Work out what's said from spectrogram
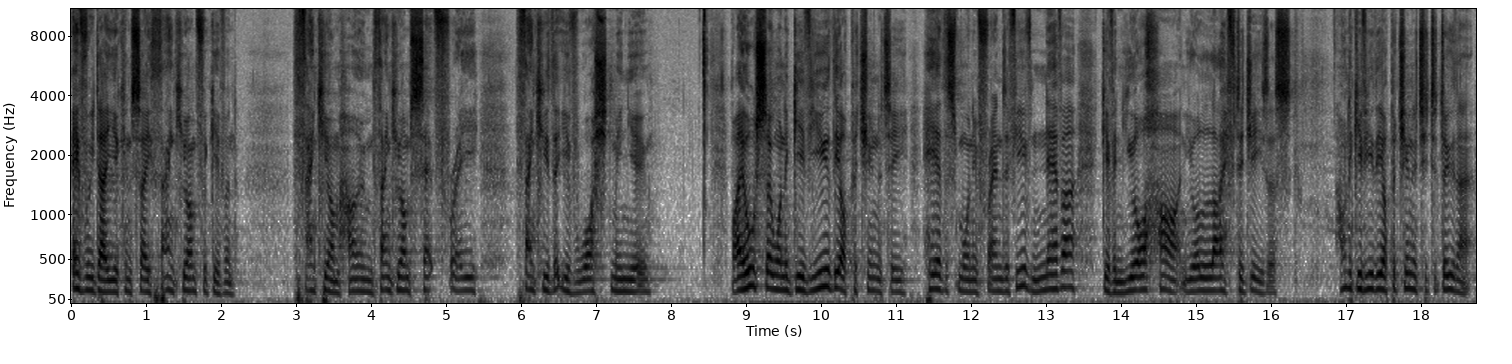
Every day you can say, Thank you, I'm forgiven. Thank you, I'm home. Thank you, I'm set free. Thank you that you've washed me new. But I also want to give you the opportunity here this morning, friends. If you've never given your heart and your life to Jesus, I want to give you the opportunity to do that.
